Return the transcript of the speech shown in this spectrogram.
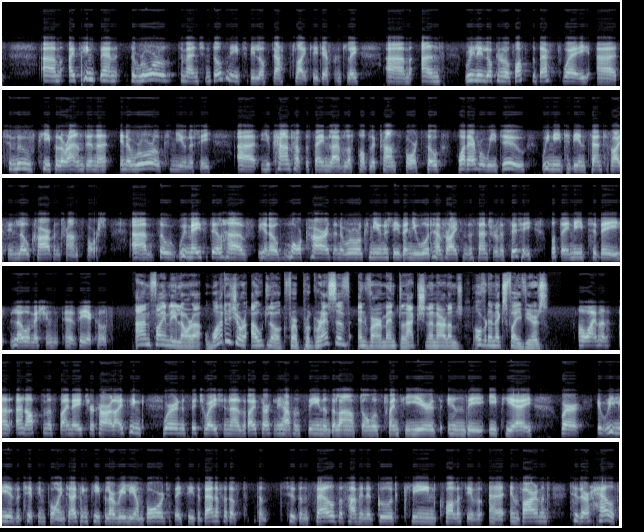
Um, I think then the rural dimension does need to be looked at slightly differently. Um, and really looking at what's the best way uh, to move people around in a in a rural community. Uh, you can't have the same level of public transport. So whatever we do, we need to be incentivising low carbon transport. Um, so we may still have, you know, more cars in a rural community than you would have right in the centre of a city, but they need to be low emission uh, vehicles. And finally, Laura, what is your outlook for progressive environmental action in Ireland over the next five years? Oh, I'm an, an, an, optimist by nature, Carl. I think we're in a situation now that I certainly haven't seen in the last almost 20 years in the EPA where it really is a tipping point. I think people are really on board. They see the benefit of to themselves of having a good, clean, quality of uh, environment, to their health.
